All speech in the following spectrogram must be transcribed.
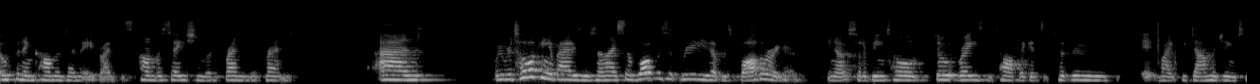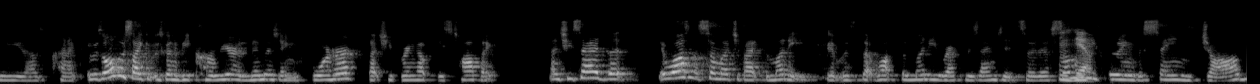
opening comment I made, right? This conversation with a friend and a friend, and we were talking about it, and I said, what was it really that was bothering her? You know, sort of being told, don't raise the topic; it's a taboo. It might be damaging to you. I was kind of, it was almost like it was going to be career limiting for her that she bring up this topic, and she said that it wasn't so much about the money; it was that what the money represented. So there's mm-hmm. somebody doing the same job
